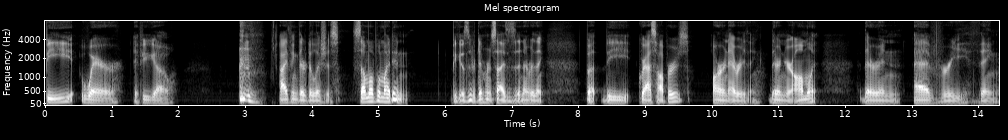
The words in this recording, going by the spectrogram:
beware if you go. I think they're delicious. Some of them I didn't because they're different sizes and everything. But the grasshoppers are in everything. They're in your omelet. They're in everything.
